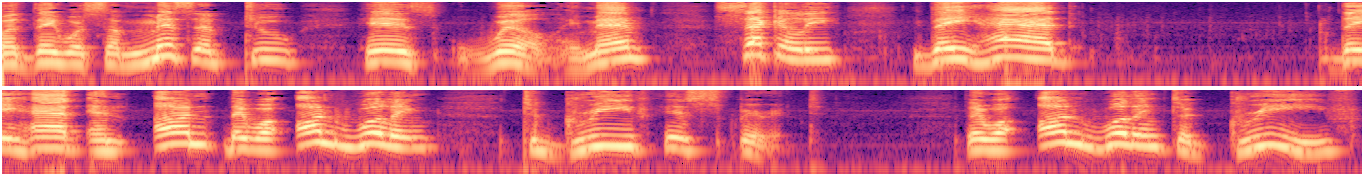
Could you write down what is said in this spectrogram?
but they were submissive to his will. Amen. Secondly, they had they had an un they were unwilling to grieve his spirit. They were unwilling to grieve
